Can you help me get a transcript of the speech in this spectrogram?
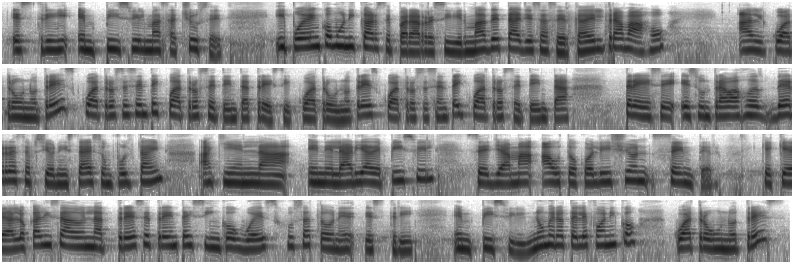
Street en Peaceville, Massachusetts. Y pueden comunicarse para recibir más detalles acerca del trabajo al 413-464-7013. 413-464-7013 es un trabajo de recepcionista, es un full time aquí en, la, en el área de Peaceville. Se llama Auto Collision Center que queda localizado en la 1335 West Husatone Street en Peaceville. Número telefónico 413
